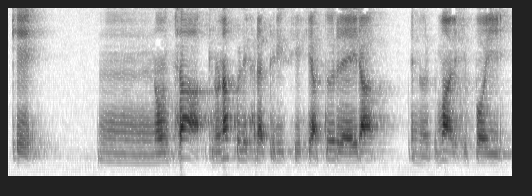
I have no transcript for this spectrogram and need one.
che mh, mm, non sa, che non ha quelle caratteristiche che ha Torreira, è normale che poi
